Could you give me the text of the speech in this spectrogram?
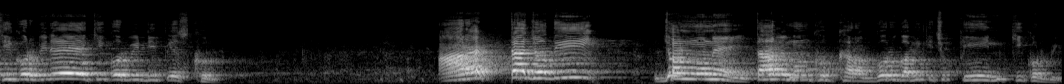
কি করবি রে? কি করবি? ডিপিএস খুল। আর একটা যদি জন্ম নেই তাহলে মন খুব খারাপ। গরু, গাভি কিছু কিন, কি করবি?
